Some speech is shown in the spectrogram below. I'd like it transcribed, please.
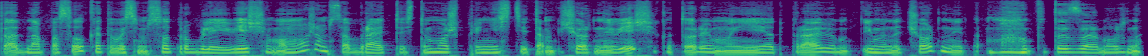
одна посылка это 800 рублей. Вещи мы можем собрать, то есть ты можешь принести там черные вещи, которые мы ей отправим, именно черные, там по ТЗ нужно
